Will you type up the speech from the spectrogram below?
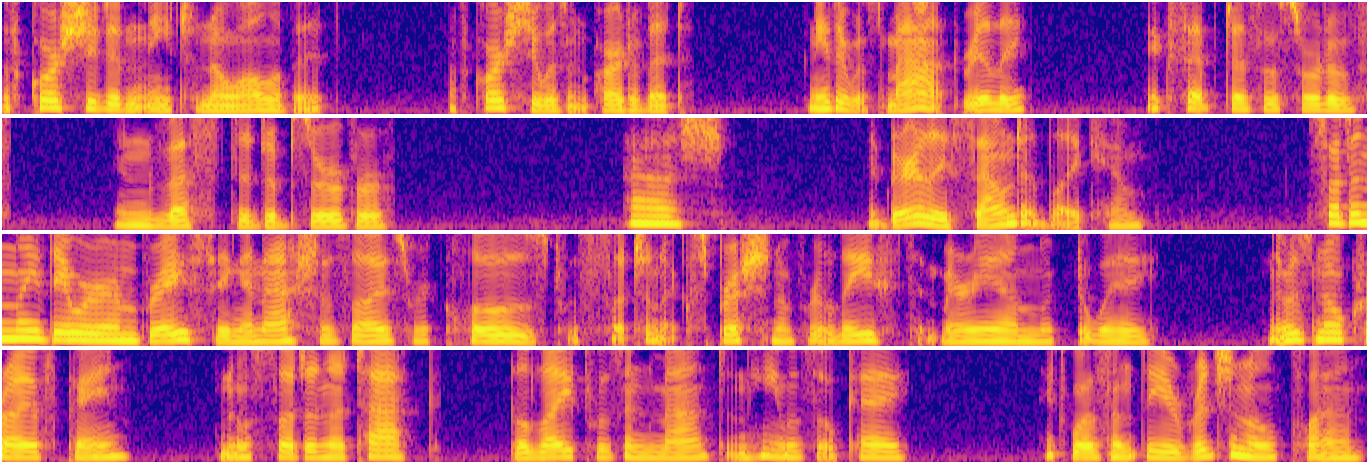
Of course she didn't need to know all of it. Of course she wasn't part of it. Neither was Matt, really, except as a sort of invested observer. Ash. It barely sounded like him. Suddenly they were embracing, and Ash's eyes were closed with such an expression of relief that Marianne looked away. There was no cry of pain, no sudden attack. The light was in Matt, and he was okay. It wasn't the original plan,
